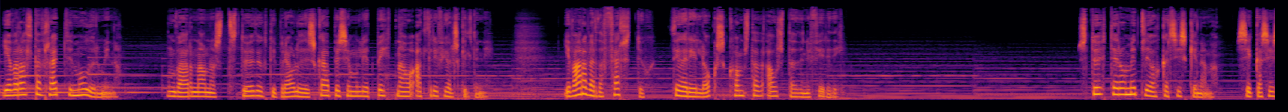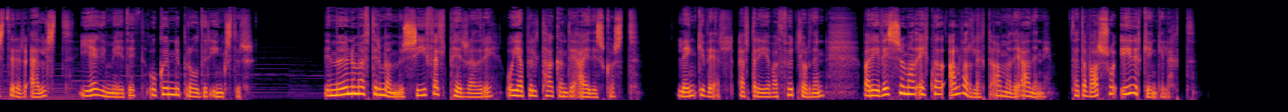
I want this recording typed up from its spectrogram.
Ég var alltaf hrætt við móður mína. Hún var nánast stöðugt í brjáluði skapi sem hún let bytna á allri fjölskyldunni. Ég var að verða færtug þegar ég loks komst að ástæðinu fyrir því. Stutt er á milli okkar sískinana. Sigga sýstir er elst, ég í miðið og Gunni bróður yngstur. Við munum eftir mömmu sífælt pyrraðri og jafnvel takandi æðiskost. Lengi vel, eftir að ég var fullorðin, var ég vissum að eitthvað alvarlegt amaði aðinni. Þetta var svo yfirgengilegt.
